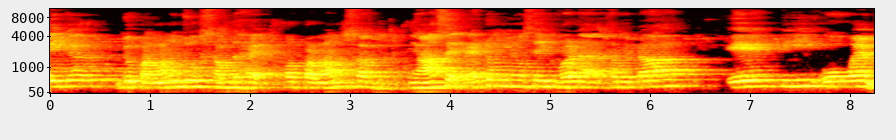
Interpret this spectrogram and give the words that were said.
एक जो परमाणु जो शब्द है और परमाणु शब्द यहाँ से एटोमियो से एक वर्ड आया था बेटा ए टी ओ एम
